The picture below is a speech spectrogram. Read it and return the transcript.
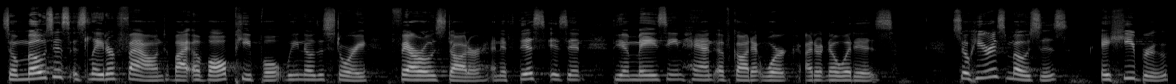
So Moses is later found by, of all people, we know the story, Pharaoh's daughter. And if this isn't the amazing hand of God at work, I don't know what is. So here is Moses, a Hebrew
